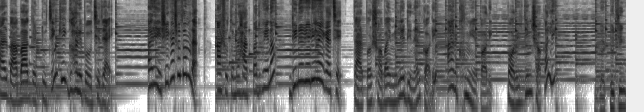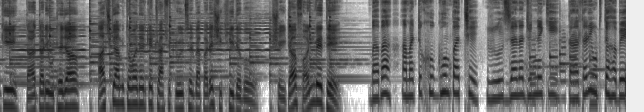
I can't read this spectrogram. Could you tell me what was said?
আর বাবা গাট্টু চিঙ্কি ঘরে পৌঁছে যায়। আরে এসে গেছো তোমরা? আসো তোমরা হাত পা ধুয়ে নাও ডিনার রেডি হয়ে গেছে। তারপর সবাই মিলে ডিনার করে আর ঘুমিয়ে পড়ে পরের দিন সকালে। গট্টু চিঙ্কি তাড়াতাড়ি উঠে যাও। আজকে আমি তোমাদেরকে ট্রাফিক রুলসের ব্যাপারে শিখিয়ে দেব। সেইটা ফান ওয়েতে। বাবা আমার তো খুব ঘুম পাচ্ছে। রুলস জানার জন্য কি তাড়াতাড়ি উঠতে হবে?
